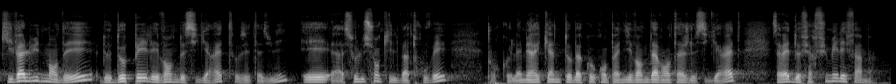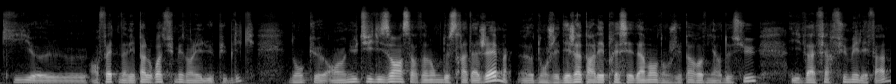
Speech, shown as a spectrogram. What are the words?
qui va lui demander de doper les ventes de cigarettes aux États-Unis. Et la solution qu'il va trouver pour que l'American Tobacco Company vende davantage de cigarettes, ça va être de faire fumer les femmes, qui euh, en fait n'avaient pas le droit de fumer dans les lieux publics. Donc euh, en utilisant un certain nombre de stratagèmes, dont j'ai déjà parlé précédemment, donc je ne vais pas revenir dessus, il va faire fumer les femmes,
